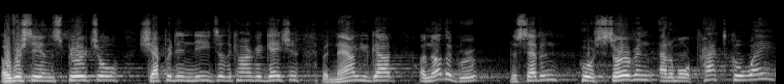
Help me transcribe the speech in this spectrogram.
overseeing the spiritual, shepherding needs of the congregation, but now you got another group, the seven, who are serving at a more practical way.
